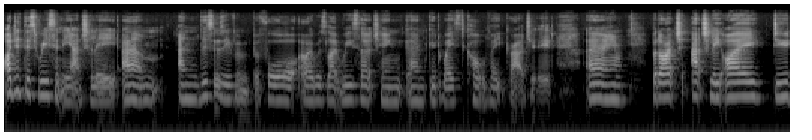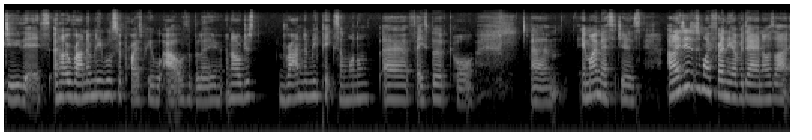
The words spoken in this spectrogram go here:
I did this recently actually, um, and this was even before I was like researching um, good ways to cultivate gratitude. Um, but I actually I do do this, and I randomly will surprise people out of the blue, and I'll just randomly pick someone on uh, Facebook or um, in my messages. And I did it to my friend the other day, and I was like,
